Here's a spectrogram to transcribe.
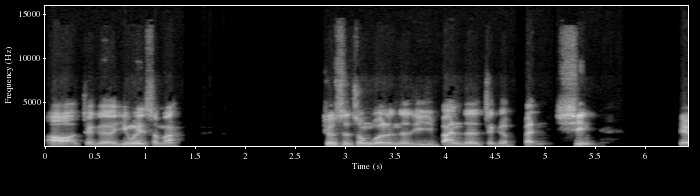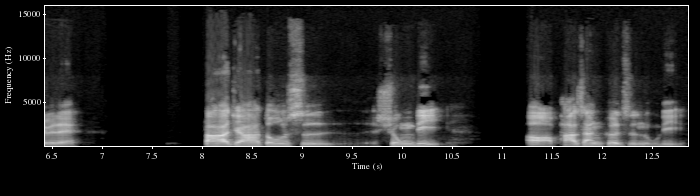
啊。这个因为什么？就是中国人的一般的这个本性，对不对？大家都是兄弟啊，爬山各自努力。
